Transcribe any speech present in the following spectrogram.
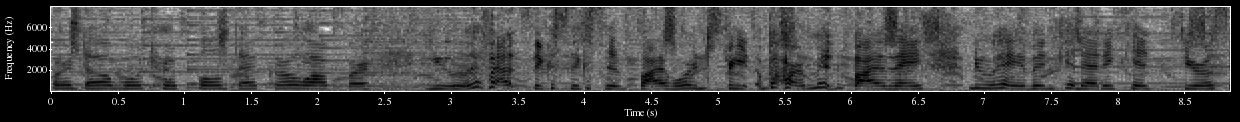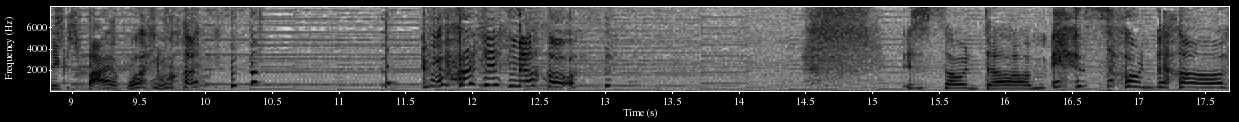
Whopper, double, triple, decker, Whopper. You live at 665 Orange Street, apartment 5A, New Haven, Connecticut, 06511. no! It's so dumb. It's so dumb.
